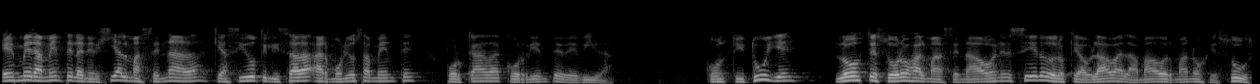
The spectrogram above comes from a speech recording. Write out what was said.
es meramente la energía almacenada que ha sido utilizada armoniosamente por cada corriente de vida. Constituye los tesoros almacenados en el cielo de los que hablaba el amado hermano Jesús.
